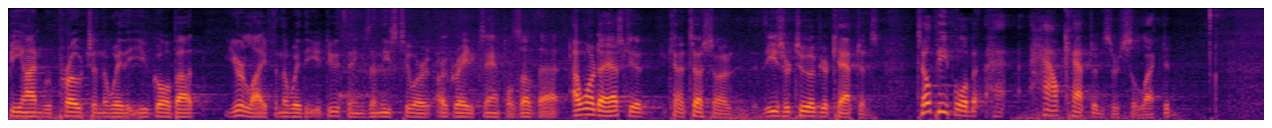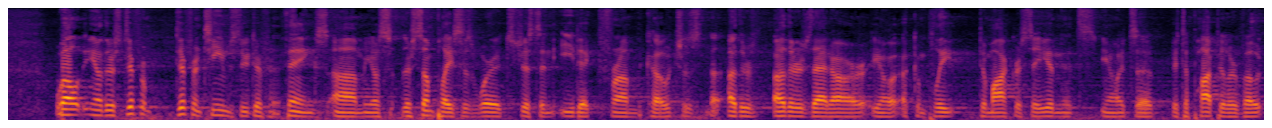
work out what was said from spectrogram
beyond reproach in the way that you go about your life and the way that you do things, and these two are, are great examples of that. I wanted to ask you, kind of touch on it. These are two of your captains. Tell people about how captains are selected. Well, you know, there's different different teams do different things. Um, you know, there's some places where it's just an edict from the coach. There's others others that are you know a complete democracy, and it's you know it's a it's a popular vote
